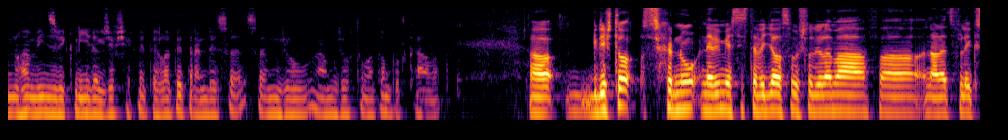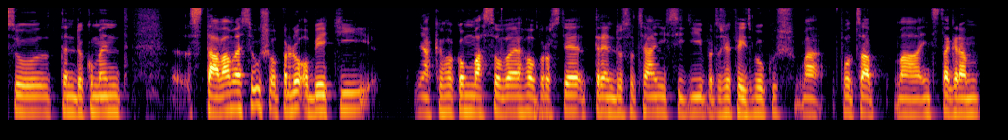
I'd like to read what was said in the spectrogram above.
mnohem víc zvyklí, takže všechny tyhle ty trendy se, se můžou, můžou v tomhle tom potkávat. Když to schrnu, nevím, jestli jste viděl Social Dilemma v, na Netflixu, ten dokument, stáváme se už opravdu obětí nějakého jako masového prostě trendu sociálních sítí, protože Facebook už má WhatsApp, má Instagram,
